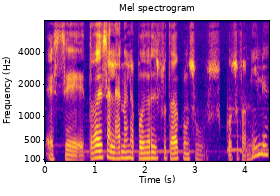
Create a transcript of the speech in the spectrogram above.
este toda esa lana la puede haber disfrutado con sus con su familia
